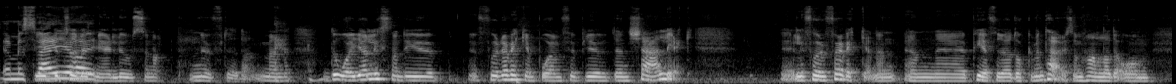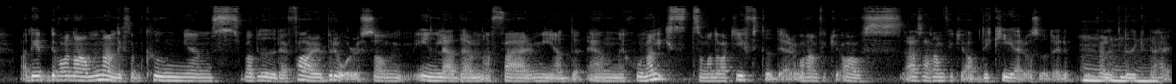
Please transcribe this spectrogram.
ja, men Sverige det är betydligt har... mer loosen up nu för tiden. Men då, jag lyssnade ju förra veckan på en förbjuden kärlek. Eller förra, förra veckan en, en eh, P4 dokumentär som handlade om Ja, det, det, var en annan, liksom, kungens, vad blir det, farbror som inledde en affär med en journalist som hade varit gift tidigare och han fick ju, av, alltså, han fick ju abdikera och så vidare. Det är mm. väldigt likt det här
